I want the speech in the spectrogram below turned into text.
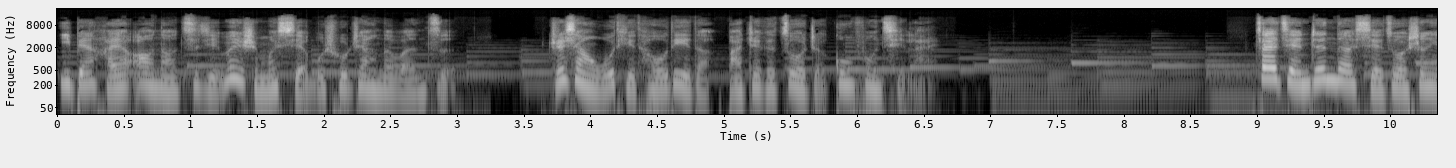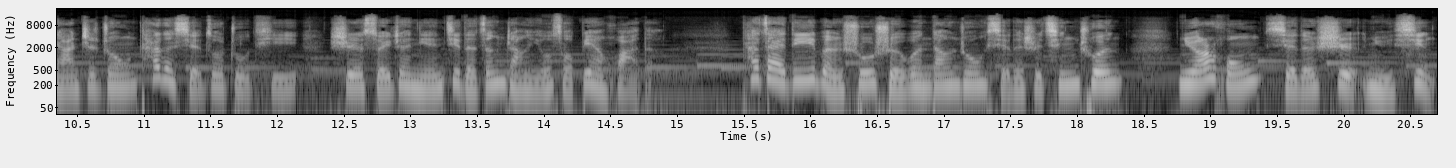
一边还要懊恼自己为什么写不出这样的文字，只想五体投地的把这个作者供奉起来。在简真的写作生涯之中，他的写作主题是随着年纪的增长有所变化的。他在第一本书《水问》当中写的是青春，《女儿红》写的是女性，《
